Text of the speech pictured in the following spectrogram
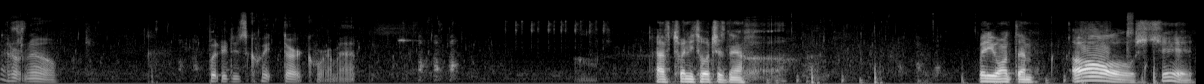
I don't know. But it is quite dark where I'm at. I have 20 torches now. Uh, Where do you want them? Oh shit!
